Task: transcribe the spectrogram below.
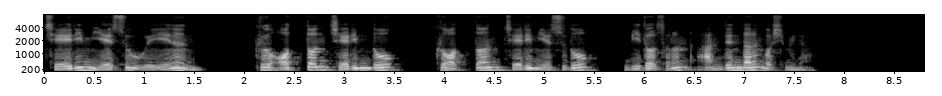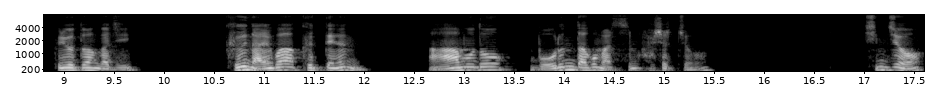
재림 예수 외에는 그 어떤 재림도 그 어떤 재림 예수도 믿어서는 안 된다는 것입니다. 그리고 또 한 가지 그 날과 그 때는 아무도 모른다고 말씀하셨죠. 심지어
